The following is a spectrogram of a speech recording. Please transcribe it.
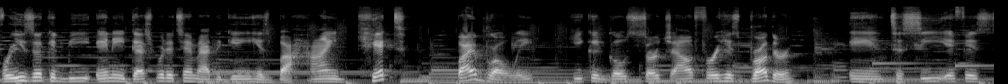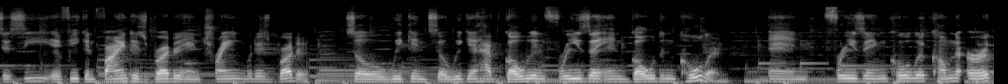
Frieza could be in a desperate attempt after getting his behind kicked by Broly. He could go search out for his brother and to see if it's to see if he can find his brother and train with his brother. So we can so we can have Golden Frieza and Golden Cooler. And Frieza and Cooler come to Earth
